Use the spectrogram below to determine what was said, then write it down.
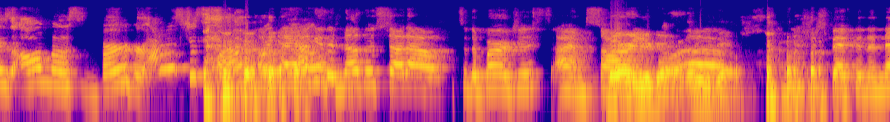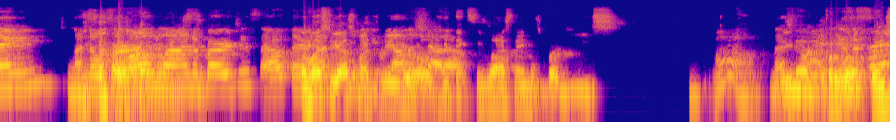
is almost burger i was just clowning. Okay, I get another shout out to the Burgess. I am sorry There you go. for There uh, you go. disrespecting the name. I know it's a long line of Burgess out there. Unless you ask my wanna give y'all a three-year-old, he thinks his last name is Burgess. Wow, that's you know, French. put a little it French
